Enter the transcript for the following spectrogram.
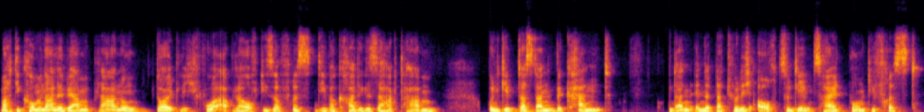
macht die kommunale Wärmeplanung deutlich vor Ablauf dieser Fristen, die wir gerade gesagt haben, und gibt das dann bekannt. Und dann endet natürlich auch zu dem Zeitpunkt die Frist.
